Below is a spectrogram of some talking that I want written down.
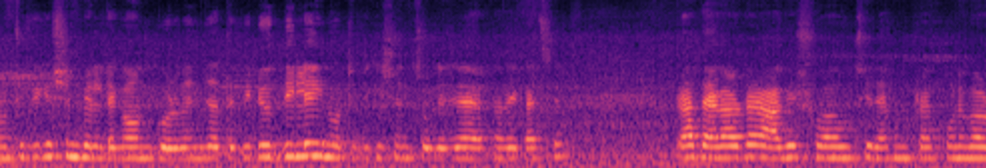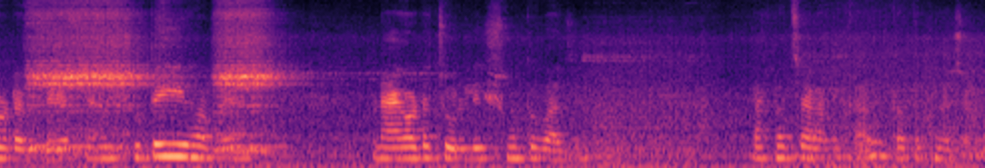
নোটিফিকেশন বেলটাকে অন করবেন, যাতে ভিডিও দিলেই নোটিফিকেশন চলে যায় আপনাদের কাছে। রাত এগারোটার আগে শোয়া উচিত, এখন প্রায় পনেরো বারোটা বেজে গেছে, এখন শুতেই হবে। মানে এগারোটা চল্লিশ মতো বাজে। দেখা হচ্ছে আগামীকাল ততক্ষণে জন্য।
